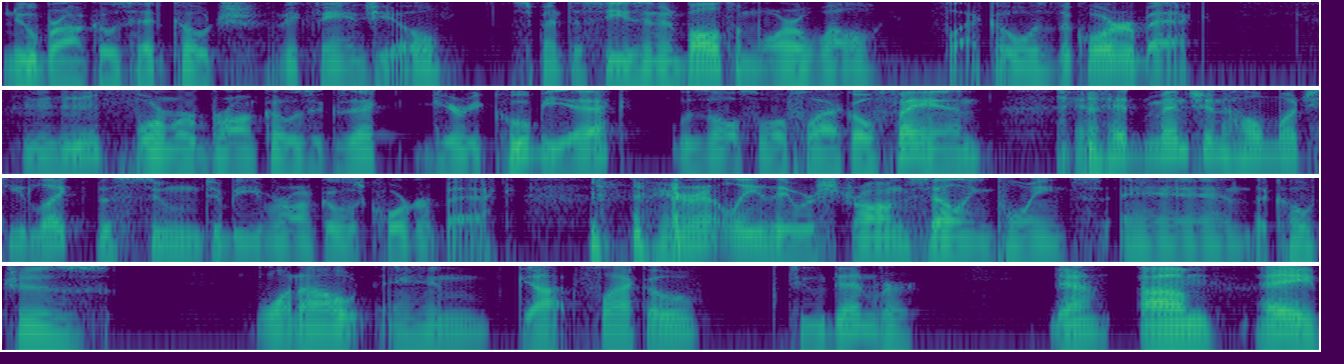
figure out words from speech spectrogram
new Broncos head coach Vic Fangio spent a season in Baltimore while Flacco was the quarterback. Mm-hmm. Former Broncos exec Gary Kubiak was also a Flacco fan and had mentioned how much he liked the soon to be Broncos quarterback. Apparently, they were strong selling points, and the coaches won out and got Flacco to Denver. Yeah. Um. Hey,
